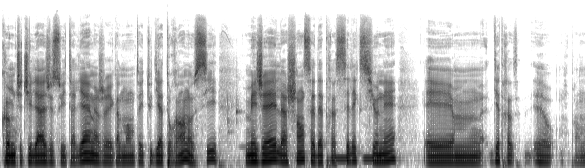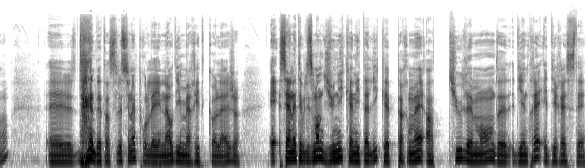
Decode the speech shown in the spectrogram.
Comme Cecilia, je suis italienne, j'ai également étudié à Turin aussi, mais j'ai la chance d'être sélectionné et hum, d'être euh, d'être sélectionné pour les Naudi Merit College. C'est un établissement unique en Italie qui permet à tout le monde d'y entrer et d'y rester.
